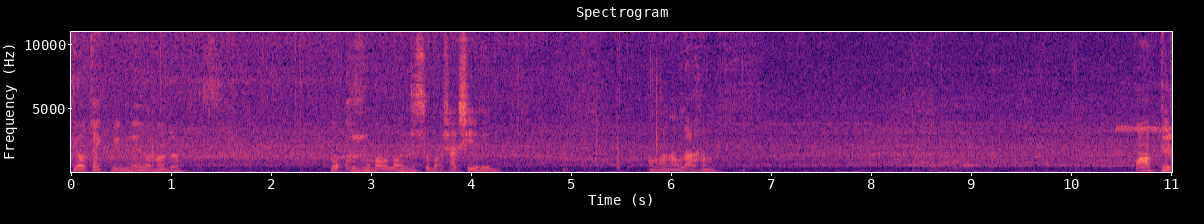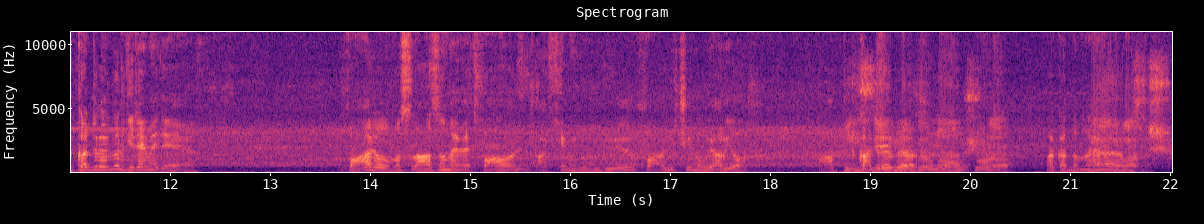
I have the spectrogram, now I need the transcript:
Piotek miydi? Ne onun adı? 9 numaralı oyuncusu Başakşehir'in. Aman Allah'ım. Abdülkadir Ömür gidemedi. Faal olması lazım. Evet faal. Hakemin düdüğü faal için uyarıyor. Abdülkadir Ömür. ne olmuş orada. Bak adamın ayağına vurmuş. basmış.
